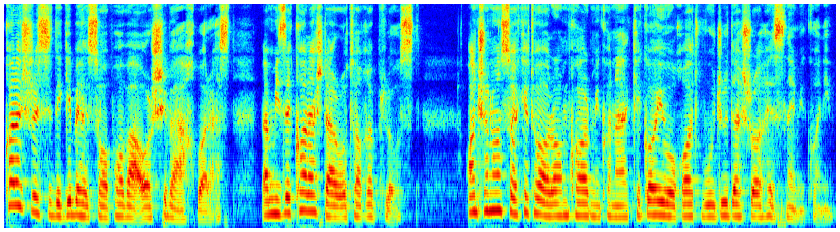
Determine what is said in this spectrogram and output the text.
کارش رسیدگی به حسابها و آرشیو اخبار است و میز کارش در اتاق پلوست. آنچنان ساکت و آرام کار می کند که گاهی اوقات وجودش را حس نمی کنیم.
